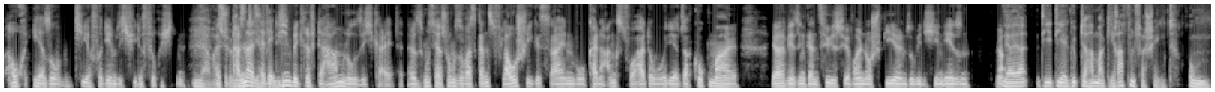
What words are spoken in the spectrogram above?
auch eher so ein Tier, vor dem sich viele fürchten. Ja, aber also Panda ist ja der Inbegriff der Harmlosigkeit. Also es muss ja schon so was ganz Flauschiges sein, wo keine Angst vor hat und wo dir sagt, guck mal, ja, wir sind ganz süß, wir wollen noch spielen, so wie die Chinesen. Ja, ja, ja die, die Ägypter haben mal Giraffen verschenkt, um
